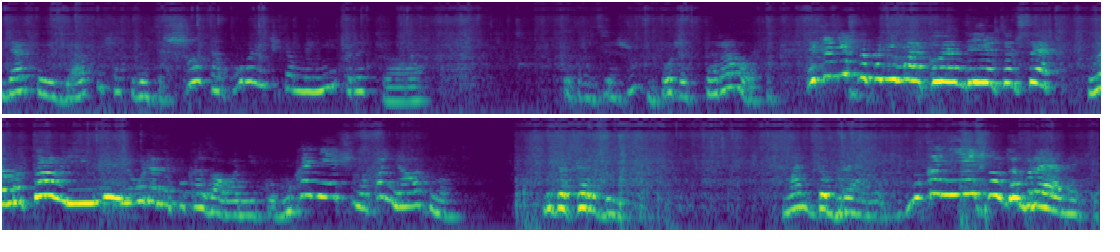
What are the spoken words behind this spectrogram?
Дякую, дякую. Зараз подивимося, що там Олечка мені прислала. Розв'яжу. Боже, старалася. Я, звісно, розумію, коли Андрій це все замотав і, і Оля не показала нікому. Звісно, понятно. Буде сердитися. Мать добреники. Ну, звісно, добреники.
